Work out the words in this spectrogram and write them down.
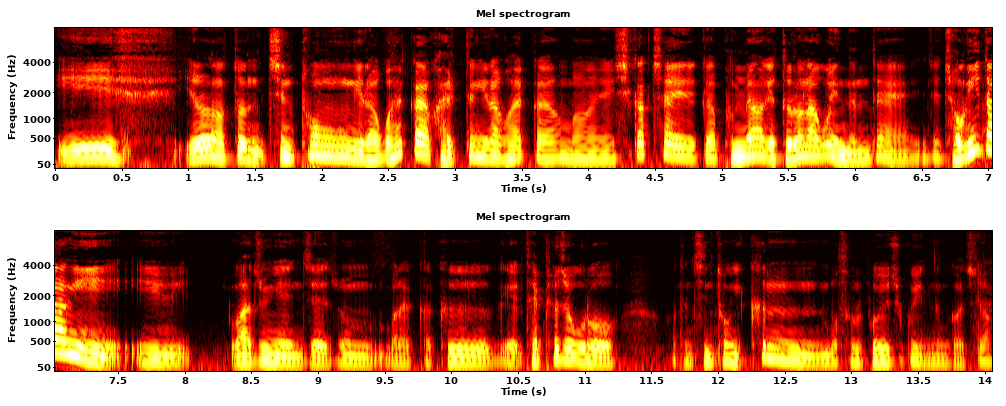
이 이런 어떤 진통이라고 할까요, 갈등이라고 할까요, 뭐 시각 차이가 분명하게 드러나고 있는데 이제 정의당이 이 와중에 이제 좀 뭐랄까 그 대표적으로 어떤 진통이 큰 모습을 보여주고 있는 거죠.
